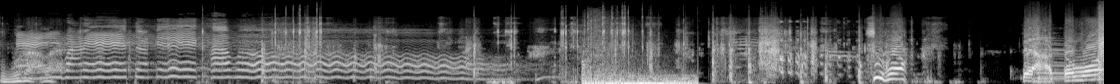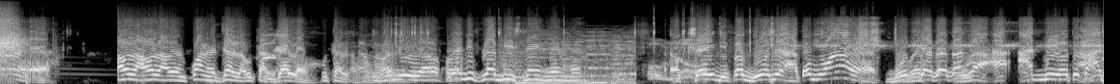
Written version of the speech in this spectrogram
ઊભો રે ખાવો શું હે? તે આ તો મોણા હે આવો લાવો લાવો કોણ હે? લાવ ઉતાર ચાલો. ઉતાર લાવ હા, દીવડાવો. પ્રદીપ લા બીસ નહીં હેર હેર અક્ષય દીપક જો દે આ તો મોણા હે ભૂત કહેતા હતા આજ બી હતો તો આજ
